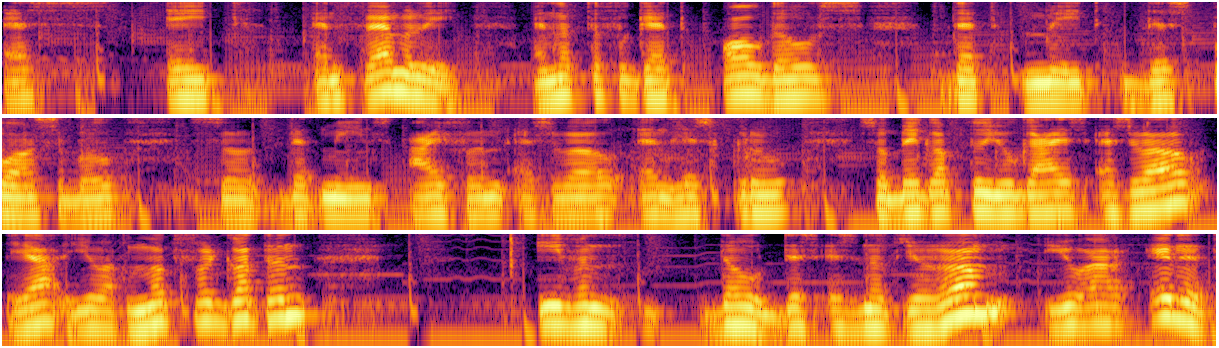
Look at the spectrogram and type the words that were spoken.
S8 and family. And not to forget all those that made this possible. So that means Ivan as well and his crew. So big up to you guys as well. Yeah, you are not forgotten. Even though this is not your rum you are in it.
